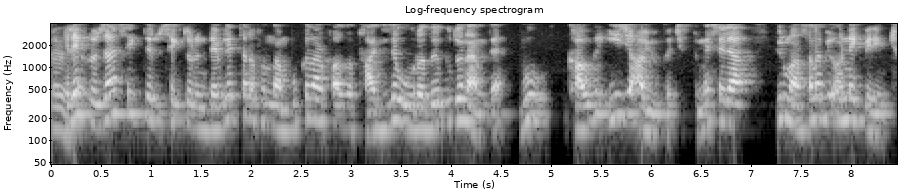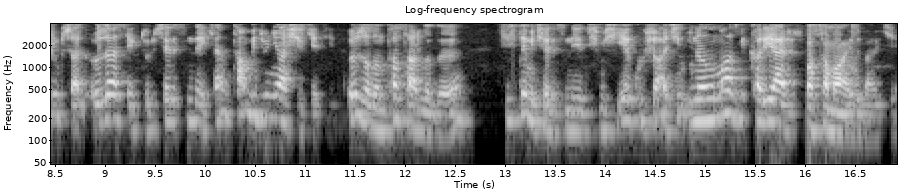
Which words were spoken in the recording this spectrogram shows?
Evet. Hele özel sektör, sektörün devlet tarafından bu kadar fazla tacize uğradığı bu dönemde bu kavga iyice ayyuka çıktı. Mesela Gürman sana bir örnek vereyim. Türksel özel sektör içerisindeyken tam bir dünya şirketiydi. Özal'ın tasarladığı sistem içerisinde yetişmiş Y kuşağı için inanılmaz bir kariyer basamağıydı belki.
